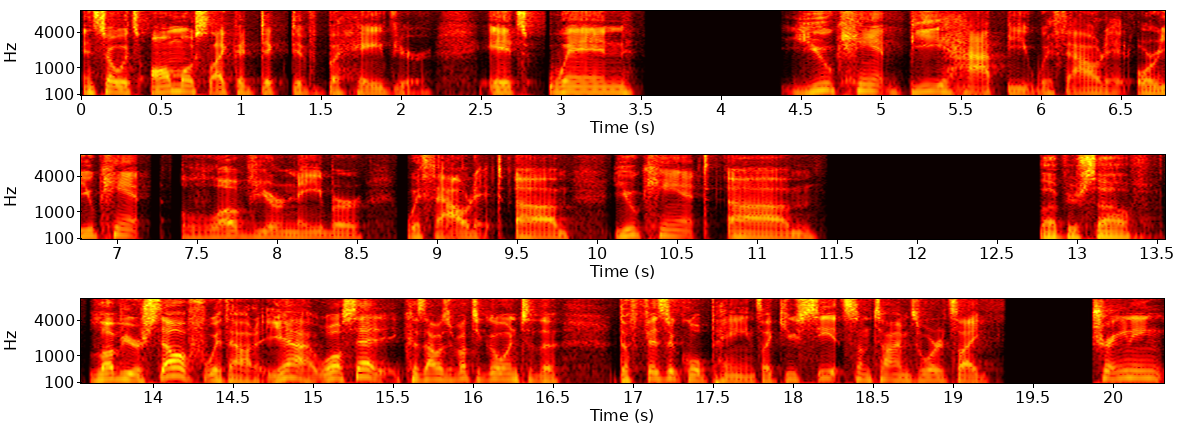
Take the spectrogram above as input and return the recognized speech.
And so it's almost like addictive behavior. It's when you can't be happy without it, or you can't love your neighbor without it. Um, you can't um, love yourself. Love yourself without it. Yeah, well said. Because I was about to go into the the physical pains. Like you see it sometimes where it's like training.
